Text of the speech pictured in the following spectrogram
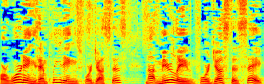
are warnings and pleadings for justice, not merely for justice sake,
